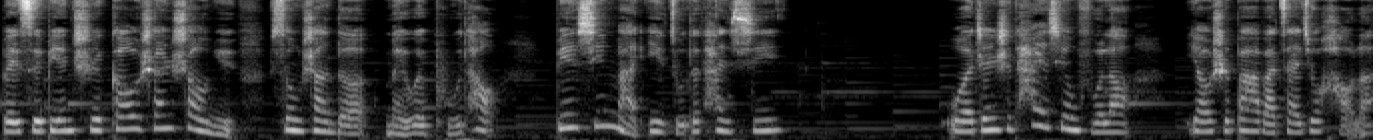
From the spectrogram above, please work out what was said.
贝斯边吃高山少女送上的美味葡萄，边心满意足地叹息：“我真是太幸福了，要是爸爸在就好了。”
